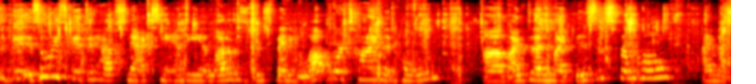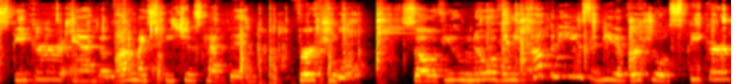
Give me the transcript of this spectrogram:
it's a good, it's always good to have snacks handy. A lot of us have been spending a lot more time at home Um, I've done my business from home. I'm a speaker, and a lot of my speeches have been virtual. So if you know of any that need a virtual speaker,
